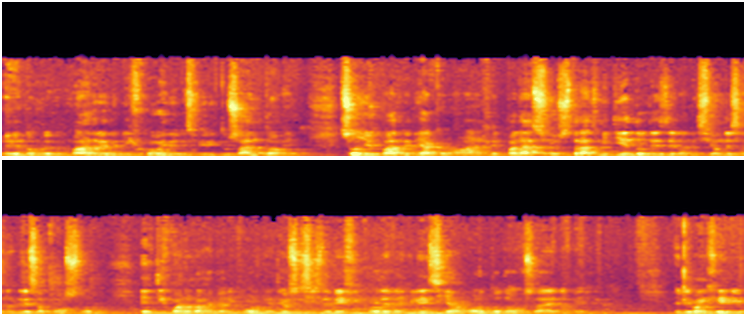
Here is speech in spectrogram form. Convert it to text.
En el nombre del Padre, del Hijo y del Espíritu Santo. Amén. Soy el Padre Diácono Ángel Palacios, transmitiendo desde la misión de San Andrés Apóstol en Tijuana, Baja California, Diócesis de México de la Iglesia Ortodoxa en América. El Evangelio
